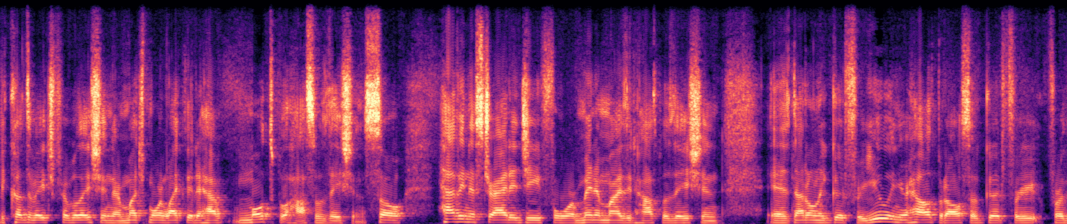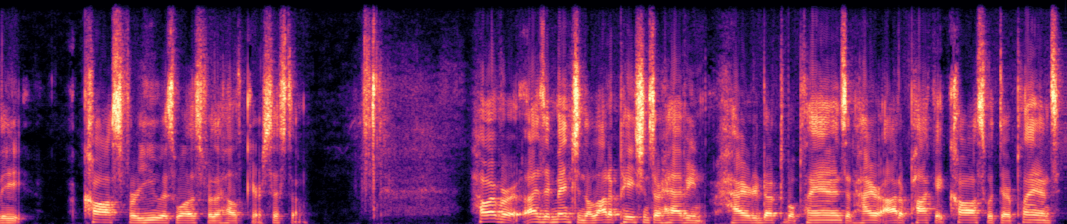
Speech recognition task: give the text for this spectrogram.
because of atrial fibrillation. They're much more likely to have multiple hospitalizations. So having a strategy for minimizing hospitalization is not only good for you and your health, but also good for, for the cost for you as well as for the healthcare system. However, as I mentioned, a lot of patients are having higher deductible plans and higher out-of-pocket costs with their plans.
